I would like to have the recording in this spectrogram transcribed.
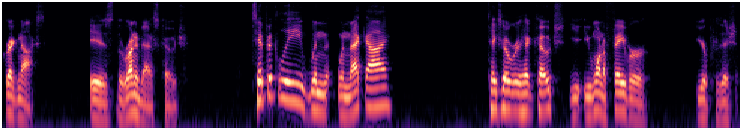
Greg Knox, is the running backs coach. Typically, when when that guy takes over the head coach, you, you want to favor your position.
